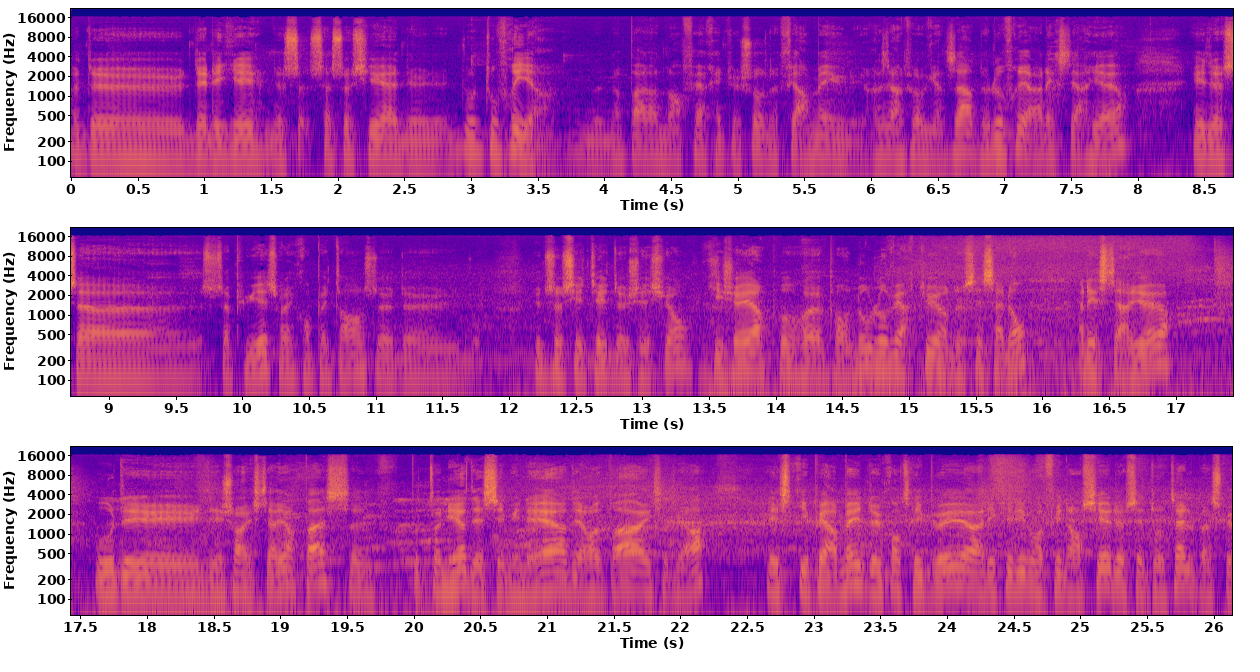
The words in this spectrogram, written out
de déléguer, de s'associer, à d'ouvrir, de ne pas d'en faire quelque chose de fermé, réservé au Gazard, de l'ouvrir à l'extérieur et de s'appuyer sur les compétences d'une société de gestion qui gère pour, pour nous l'ouverture de ces salons à l'extérieur où des, des, gens extérieurs passent pour tenir des séminaires, des repas, etc. Et ce qui permet de contribuer à l'équilibre financier de cet hôtel parce que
